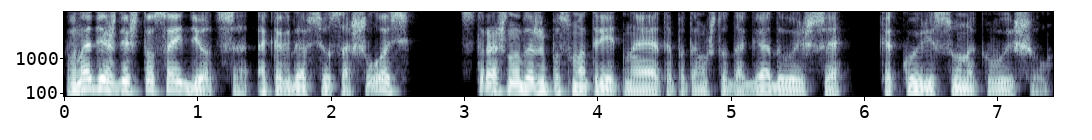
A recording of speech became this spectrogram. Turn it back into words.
в надежде, что сойдется, а когда все сошлось, страшно даже посмотреть на это, потому что догадываешься, какой рисунок вышел.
